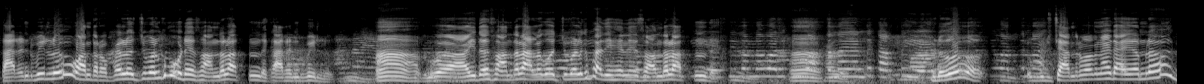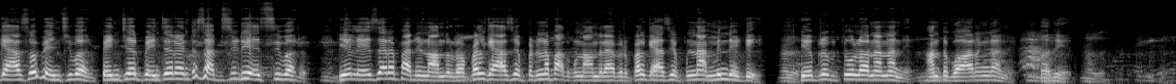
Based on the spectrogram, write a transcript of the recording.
కరెంట్ బిల్లు వంద రూపాయలు వచ్చే వాళ్ళకి మూడేసి వందలు వస్తుంది కరెంట్ బిల్లు. ఐదేసి వందలు అలాగ వచ్చే వాళ్ళకి పదిహేను వందలు వస్తుంది. ఇప్పుడు ఇప్పుడు చంద్రబాబు నాయుడు హయాంలో గ్యాస్ పెంచేవారు. పెంచారు పెంచారంటే సబ్సిడీ వేసేవారు. వీళ్ళు వేసారా పన్నెండు వందల రూపాయలు గ్యాస్ ఎప్పుడైనా పదకొండు వందల యాభై రూపాయలు గ్యాస్ ఎప్పుడైనా అమ్మింది ఏ ప్రభుత్వంలోనని అంత ఘోరంగానే. అది.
